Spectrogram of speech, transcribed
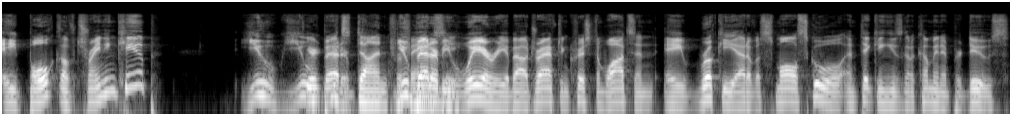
a bulk of training camp, you you You're- better it's done for you better be wary about drafting Christian Watson, a rookie out of a small school, and thinking he's going to come in and produce.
